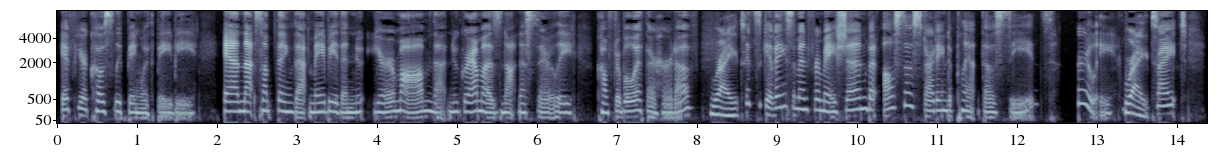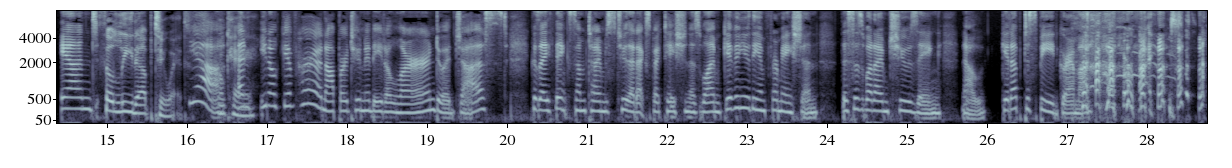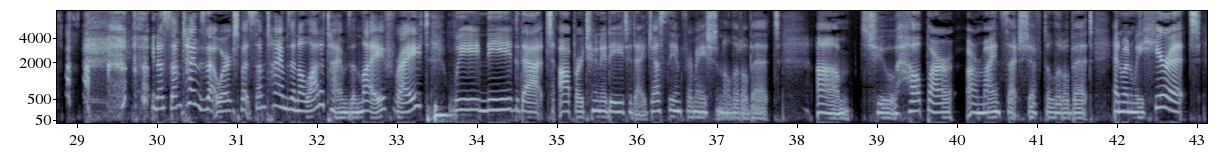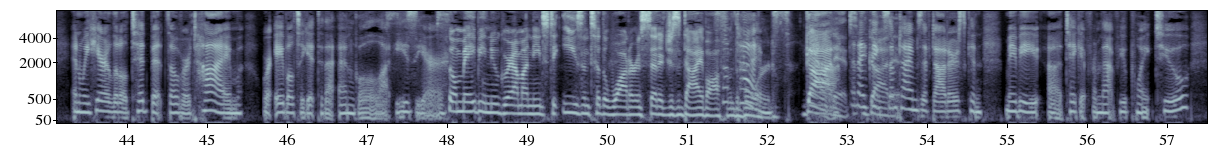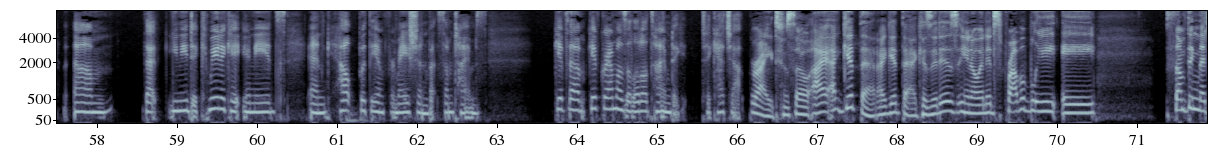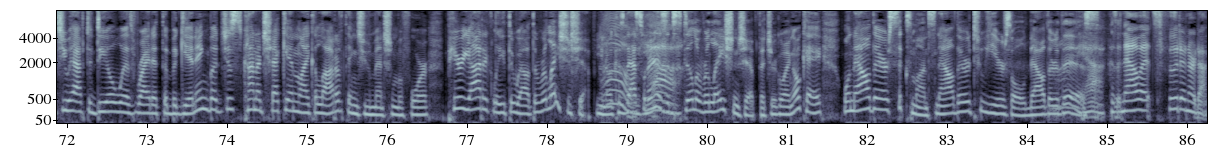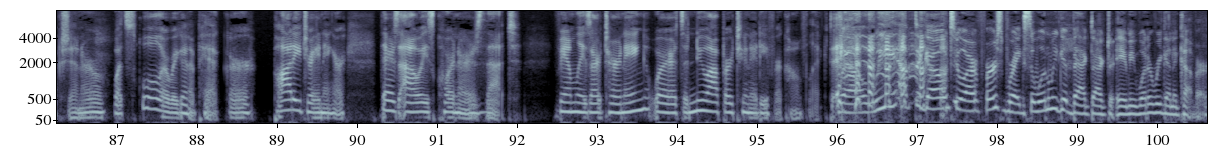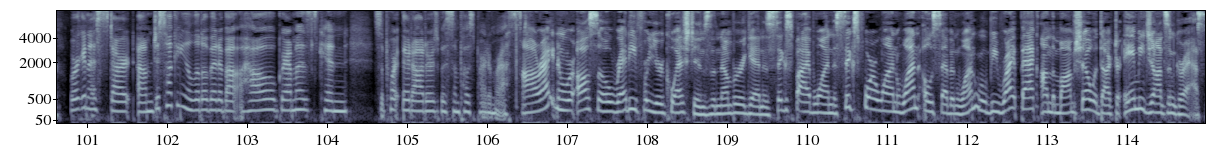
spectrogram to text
If you're co-sleeping with baby and that's something that maybe the new, your mom, that new grandma is not necessarily comfortable with or heard of, Right. it's giving some information, but also starting to plant those seeds early, Right. right? And So lead up to it. yeah. Okay. And, you know, give her an opportunity to learn, to adjust. Because I think sometimes, too, that expectation is, well, I'm giving you the information. This is what I'm choosing. Now get up to speed, Grandma. right. you know, sometimes that works, but sometimes, and a lot of times in life, right, we need that opportunity to digest the information a little bit, um, to help our, our mindset shift a little bit. And when we hear it and we hear little tidbits over time, we're able to get to that end goal a lot easier. So maybe new grandma needs to ease into the water instead of just dive off of the board. Got Yeah. it. And I Got think it. sometimes if daughters can maybe uh, take it from that viewpoint too, um, that you need to communicate your needs and help with the information, but sometimes give them give grandmas a little time to to catch up. Right. So I, I get that. I get that because it is, you know, and it's probably a something that you have to deal with right at the beginning, but just kind of check in like a lot of things you mentioned before periodically throughout the relationship, you know, because Oh, that's what it is. yeah. It's still a relationship that you're going, okay, well, now they're six months. Now they're two years old. Now they're oh, this. Yeah, because now it's food introduction or what school are we going to pick or potty training or there's always corners that families are turning, where it's a new opportunity for conflict. Well, we have to go to our first break. So when we get back, Dr. Amy, what are we going to cover? We're going to start um, just talking a little bit about how grandmas can support their daughters with some postpartum rest. All right. And we're also ready for your questions. The number again is 651 641 1071. We'll be right back on The Mom Show with Dr. Amy Johnson Grass.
